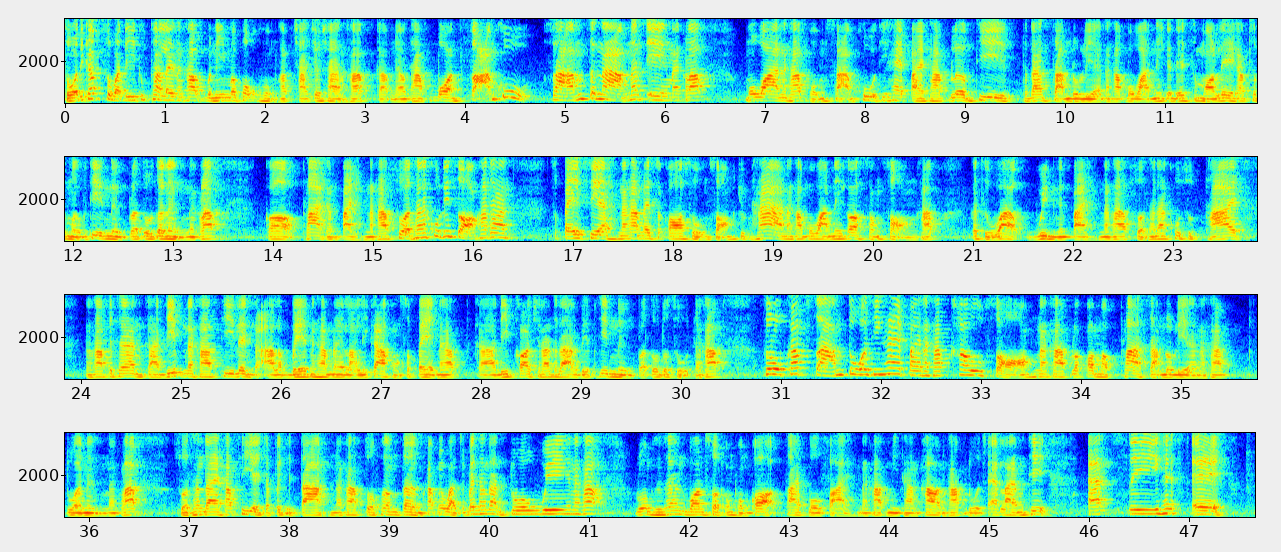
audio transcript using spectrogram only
สวัสดีครับ สวัสดีทุกท่านเลยนะครับ วันนี้มาพบกับผมครับชาเชียวชาญครับ กับแนวทางฟุตบอล 3 คู่ 3 สนามนั่นเองนะครับ เมื่อวานนะครับผม 3 คู่ที่ให้ไปครับ เริ่มที่ทางด้านซามโดเรียนะครับเมื่อวานนี้ก็เดสมอลเล่ครับเสมอไปที่ 1 ประตูต่อหนึ่งนะครับ ก็พลาดกันไปนะครับ ส่วนทางคู่ที่2ครับด้านสเปเซียนะครับในสกอร์สูง 2.5 นะครับเมื่อวานนี้ก็ 2-2 ครับก็ถือว่าวินกันไปนะครับ ส่วนทางด้านคู่สุดท้าย นะครับเป็นทางด้านการดิฟนะครับที่เล่นกับอาราเบสนะครับในลาลิก้าของสเปนนะครับการดิฟก็ชนะทางด้านอาราเบสที่ 1 ประตูต่อศูนย์นะครับสรุปครับ 3 ตัวที่ให้ไปนะครับเข้า2นะครับแล้วก็มาพลาด3โดเรียนะครับตัวหนึ่งนะครับส่วนท่านใดครับที่อยากจะไปติดตามนะครับตัวเพิ่มเติมครับไม่ว่าจะเป็นทางด้านตัววีนะครับรวมถึงทางด้านบอลสดของผมก็ใต้โปรไฟล์นะครับมีทางเข้านะครับหรือจะแอดไลน์มาที่ @cha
